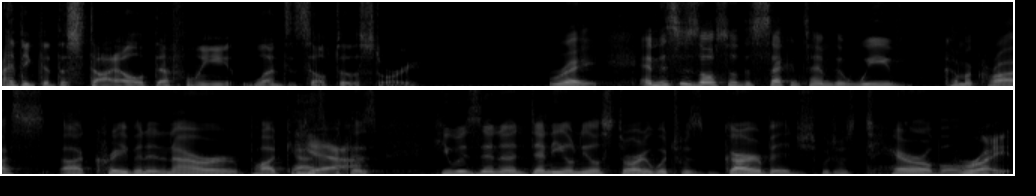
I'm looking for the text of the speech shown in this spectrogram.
I think that the style definitely lends itself to the story. Right. And this is also the second time that we've come across uh, Kraven in our podcast Yeah. because he was in a Denny O'Neil story, which was garbage, which was terrible. Right.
